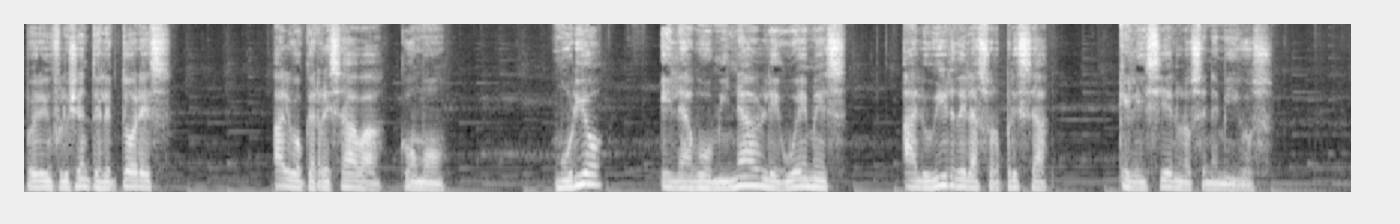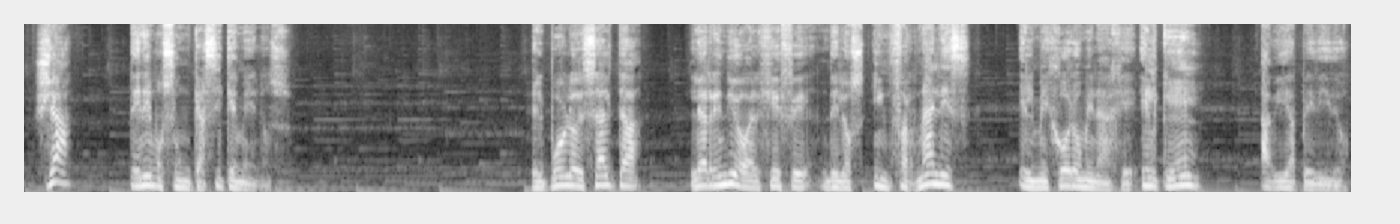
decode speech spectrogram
pero influyentes lectores algo que rezaba como murió el abominable Güemes al huir de la sorpresa que le hicieron los enemigos. Ya tenemos un cacique menos. El pueblo de Salta le rindió al jefe de los infernales el mejor homenaje, el que él había pedido.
